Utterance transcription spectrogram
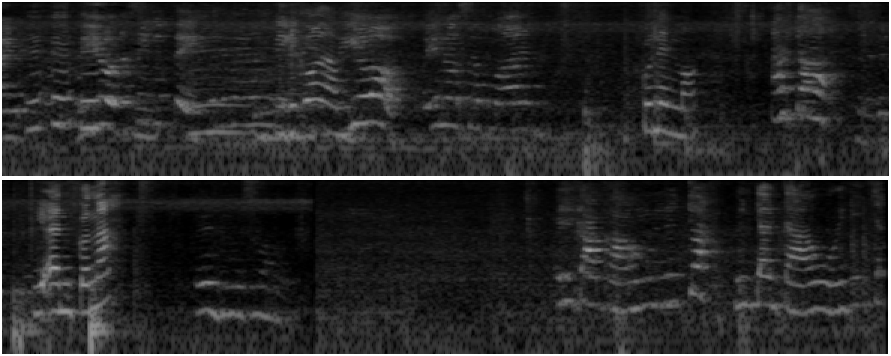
Ay, nasigit eh. Hindi ko alam. Rio! Ayun o, sa buwan. Kunin mo. Ato. Ian ko na. Ayun, dun sa Ikakahon na ito. Nagtatawon na ito.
